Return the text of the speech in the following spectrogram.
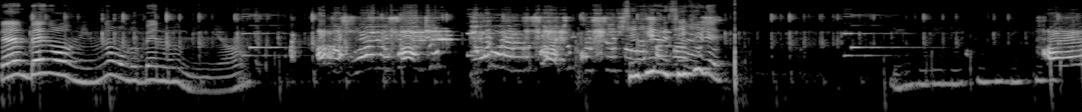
Ben ben olmayayım. Ne olur ben olmayayım ya. Bu oyunda sadece oyunda sadece koşuyorsun. Çekilin çekilin. Hayır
